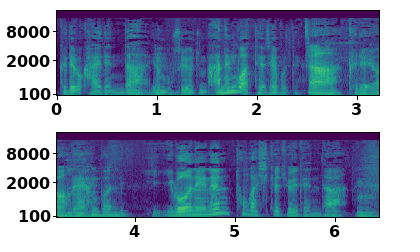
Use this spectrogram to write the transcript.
그대로 가야 된다 이런 음. 목소리가 좀 많은 것 같아요 제가 볼 때. 아 그래요. 네. 한번 이번에는 통과시켜줘야 된다. 음.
